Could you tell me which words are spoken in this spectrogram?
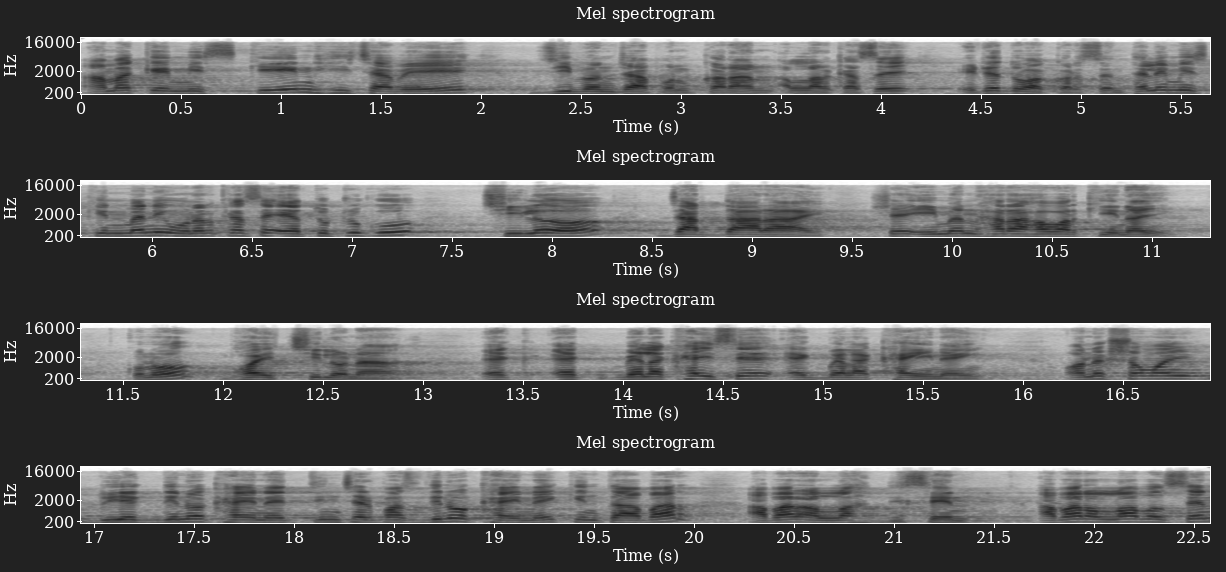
আমাকে মিসকিন হিসাবে জীবনযাপন করান আল্লাহর কাছে, এটা দোয়া করছেন। তাহলে মিসকিন মানে ওনার কাছে এতটুকু ছিল যার দ্বারায় সে ইমান হারা হওয়ার কি নাই? কোনো ভয় ছিল না। এক এক বেলা খাইছে, এক বেলা খাই নাই। অনেক সময় দুই, এক দিনও খায় নাই, তিন, চার, পাঁচ দিনও খায় নাই, কিন্তু আবার আবার আল্লাহ দিছেন। আবার আল্লাহ বলছেন,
